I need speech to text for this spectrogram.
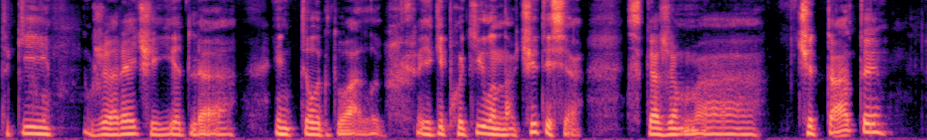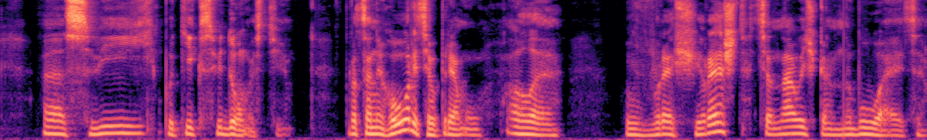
такі вже речі є для інтелектуалів, які б хотіли навчитися, скажімо, читати е, свій потік свідомості. Про це не говориться прямо, але врешті-решт ця навичка набувається.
